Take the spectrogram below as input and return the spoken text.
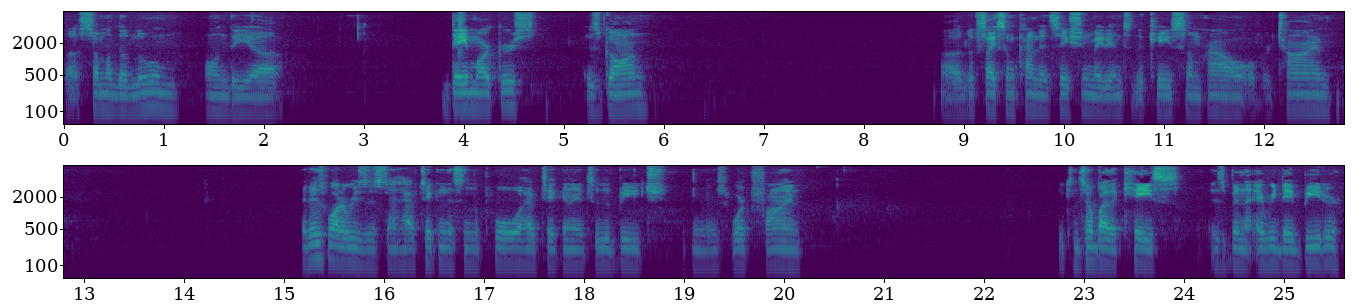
but some of the lume on the uh, day markers is gone. Uh, looks like some condensation made it into the case somehow over time. It is water resistant. I have taken this in the pool, I have taken it to the beach, and it's worked fine. You can tell by the case, it's been an everyday beater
